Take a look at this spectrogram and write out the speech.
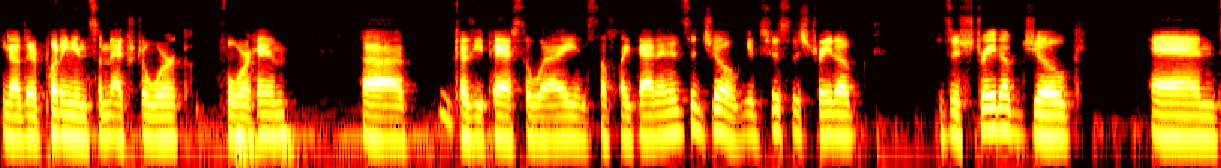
you know they're putting in some extra work for him because uh, he passed away and stuff like that. And it's a joke. It's just a straight up, it's a straight up joke. And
